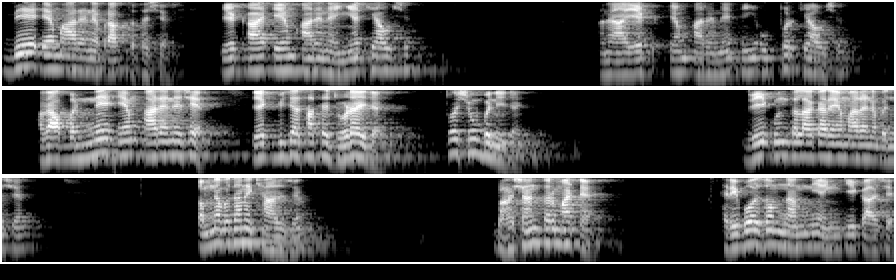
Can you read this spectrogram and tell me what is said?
બે એમઆરએનએ પ્રાપ્ત થશે. એક આ એમઆરએનએ અહીંયાથી આવશે. અને આ એક એમઆરએનએ અહીં ઉપરથી આવશે. હવે આ બંને એમઆરએનએ છે, એકબીજા સાથે જોડાઈ જાય, તો શું બની જાય? દ્વિકુંતલાકાર એમઆરએનએ બનશે. તમને બધાને ખ્યાલ છે, ભાષાંતર માટે રિબોઝોમ નામની અંગિકા છે.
